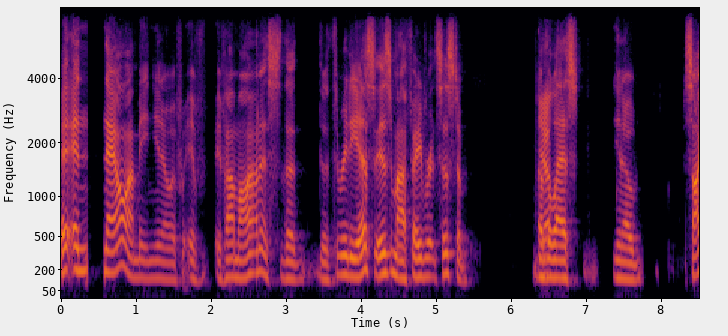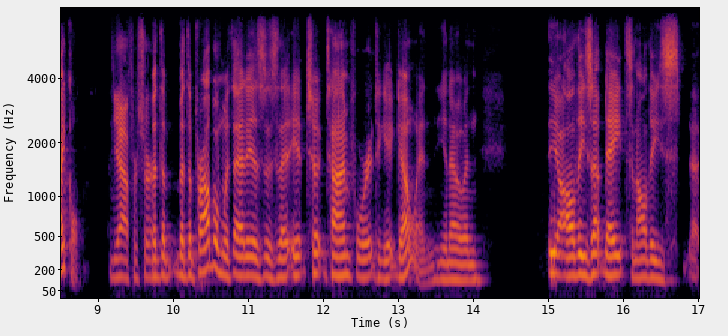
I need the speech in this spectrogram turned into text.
And now, I mean, you know, if if if I'm honest, the the 3DS is my favorite system of Yep. the last, you know, cycle. Yeah, for sure. But the but the problem with that is is that it took time for it to get going, you know, and you know, all these updates and all these uh,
